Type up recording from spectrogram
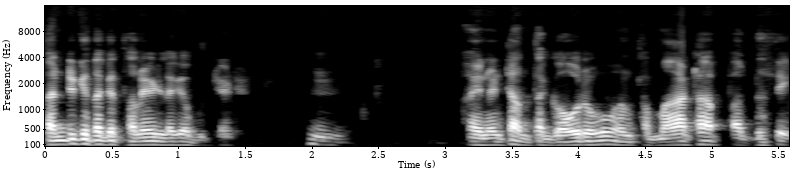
తండ్రికి తగ్గ తనయుళ్ళగా పుట్టాడు. ఆయన అంటే అంత గౌరవం అంత మాట పద్ధతి.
